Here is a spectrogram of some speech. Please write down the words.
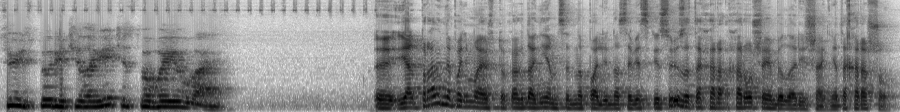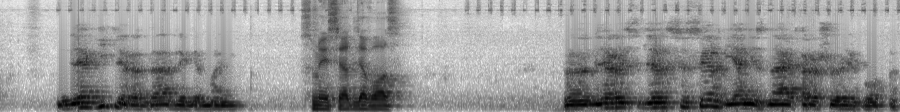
всю историю человечества воевали. Э, Я правильно понимаю, что когда немцы напали на Советский Союз, это хоро- хорошее было решение, это хорошо? Для Гитлера, да, для Германии. В смысле, а для вас? Э, Для, для СССР я не знаю, хорошо или плохо.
